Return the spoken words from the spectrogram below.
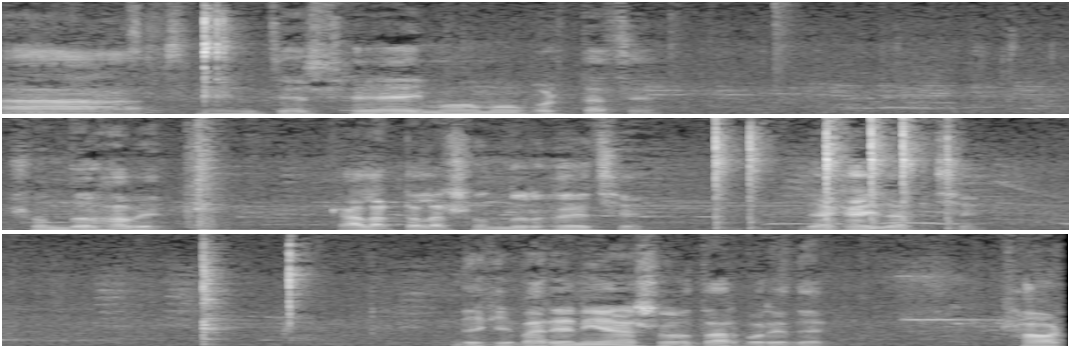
আর সেই মোমো করতেছে। সুন্দর হবে। কালার টালার সুন্দর হয়েছে। দেখাই যাচ্ছে। দেখি, বাইরে নিয়ে আসো, তারপরে দেখ। খাওয়ার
